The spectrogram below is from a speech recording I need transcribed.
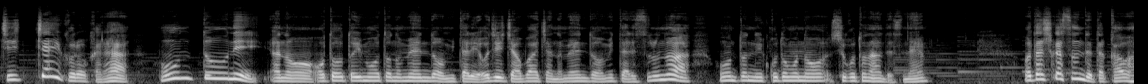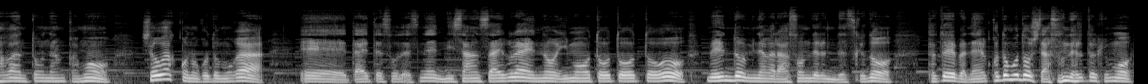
ちっちゃい頃から、本当に、あの、弟妹の面倒を見たり、おじいちゃんおばあちゃんの面倒を見たりするのは、本当に子供の仕事なんですね。私が住んでたカウハガン島なんかも、小学校の子供が、えー、大体そうですね、2、3歳ぐらいの妹、弟を面倒見ながら遊んでるんですけど、例えばね、子供同士で遊んでる時も、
